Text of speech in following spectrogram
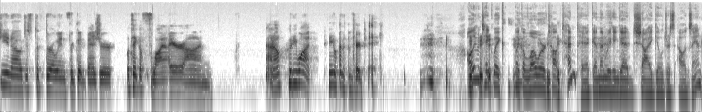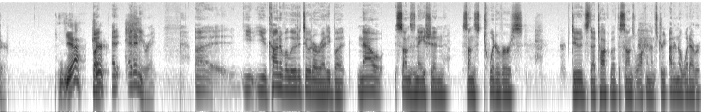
you know, just to throw in for good measure, we'll take a flyer on. I don't know. Who do you want? Who do you want the third pick? I'll even take like like a lower top ten pick, and then we can get Shai Gilgeous-Alexander. Yeah, But sure. at at any rate, uh, you you kind of alluded to it already, but now Suns Nation, Suns Twitterverse, dudes that talk about the Suns walking on the street, I don't know, whatever,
